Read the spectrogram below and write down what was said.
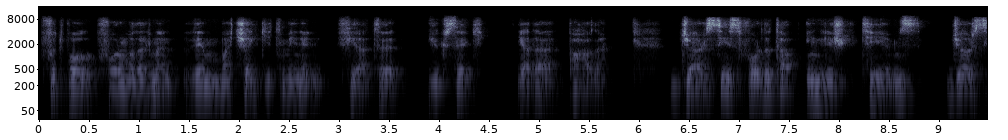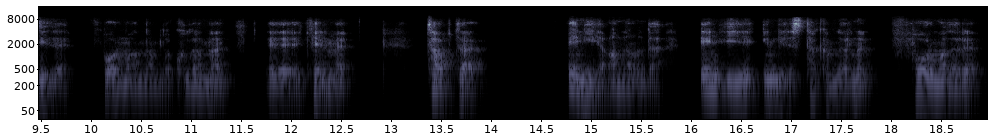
Futbol formalarının ve maça gitmenin fiyatı yüksek ya da pahalı. Jerseys for the top English teams. Jersey de forma anlamda kullanılan e, kelime. Top da en iyi anlamında. En iyi İngiliz takımlarının formaları.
